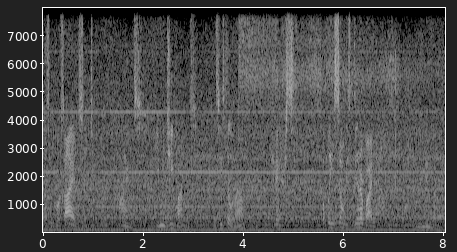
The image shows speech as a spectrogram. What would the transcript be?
That's of course Irons. Irons? You mean Chief Irons? Is he still around? Who cares? Hopefully he's somebody's dinner by now. What do you mean by that?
